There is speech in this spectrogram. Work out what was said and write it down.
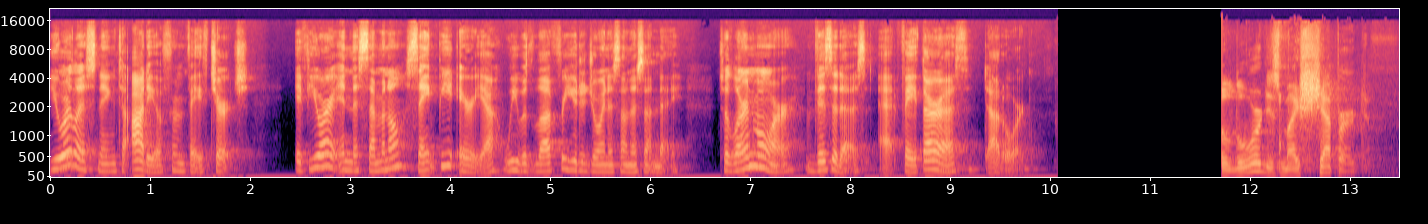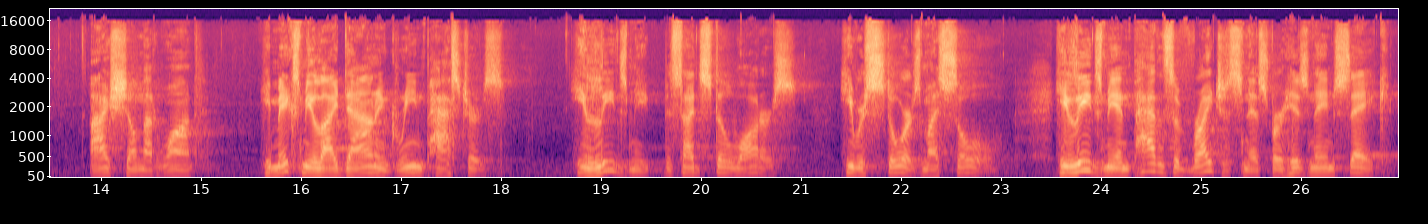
You are listening to audio from Faith Church. If you are in the Seminole St. Pete area, we would love for you to join us on a Sunday. To learn more, visit us at faithrus.org. The Lord is my shepherd, I shall not want. He makes me lie down in green pastures. He leads me beside still waters. He restores my soul. He leads me in paths of righteousness for his name's sake.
